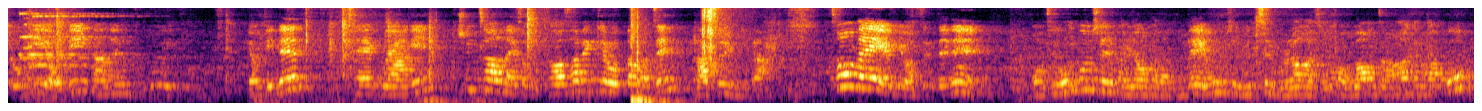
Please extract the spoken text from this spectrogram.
여기 어디 나는 누구이고 여기는 제 고향인 춘천에서부터 400km 떨어진 나주입니다. 처음에 여기 왔을 때는 어, 제 홍보실 발령을 받았는데 홍보실 위치를 몰라가지고 우왕좌왕하기로 하고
